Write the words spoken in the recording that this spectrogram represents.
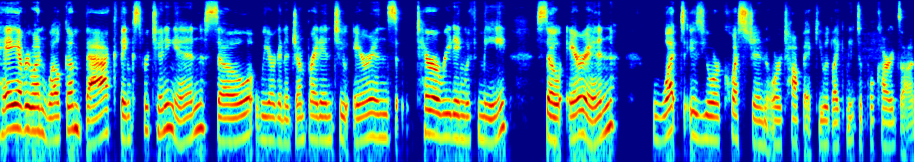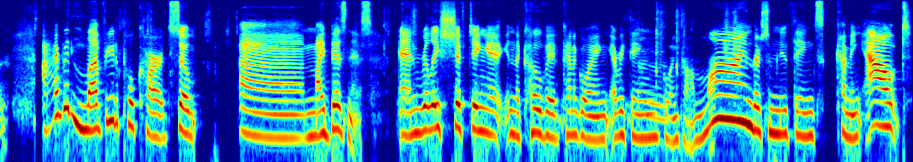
Hey everyone, welcome back. Thanks for tuning in. So, we are going to jump right into Erin's tarot reading with me. So, Erin, what is your question or topic you would like me to pull cards on? I would love for you to pull cards. So, um, my business and really shifting it in the COVID, kind of going everything Mm. going to online. There's some new things coming out,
